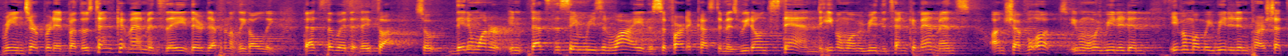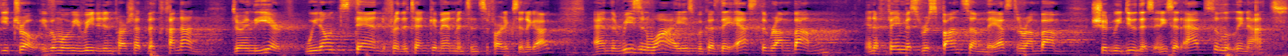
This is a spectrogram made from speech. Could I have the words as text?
reinterpret it. But those Ten Commandments, they they're definitely holy. That's the way that they thought. So they didn't want to. That's the same reason why the Sephardic custom is we don't stand even when we read the Ten Commandments on Shavuot. Even when we read it in even when we read it in Parshat Yitro, even when we read it in Parshat V'etchanan during the year, we don't stand for the Ten Commandments in Sephardic synagogue. And the reason why is because they asked the Rambam in a famous responsum. They asked the Rambam, "Should we do this?" And he said, "Absolutely not."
